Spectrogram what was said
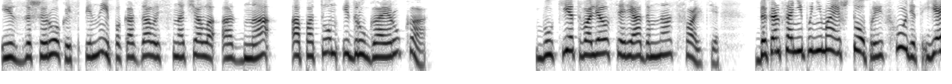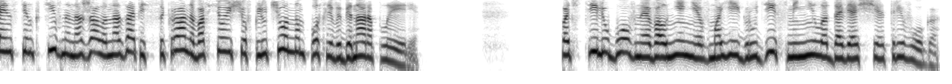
Из-за широкой спины показалась сначала одна, а потом и другая рука. Букет валялся рядом на асфальте. До конца не понимая, что происходит, я инстинктивно нажала на запись с экрана во все еще включенном после вебинара плеере. Почти любовное волнение в моей груди сменило давящая тревога.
